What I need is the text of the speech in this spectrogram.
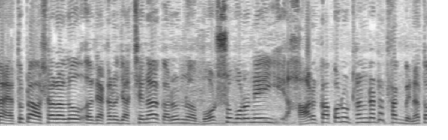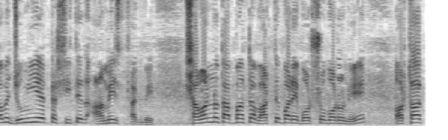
না, এতটা আশার আলো দেখানো যাচ্ছে না, কারণ বর্ষবরণেই হাড় কাঁপানো ঠান্ডাটা থাকবে না, তবে জমিয়ে একটা শীতের আমেজ থাকবে। সামান্য তাপমাত্রা বাড়তে পারে বর্ষবরণে। অর্থাৎ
